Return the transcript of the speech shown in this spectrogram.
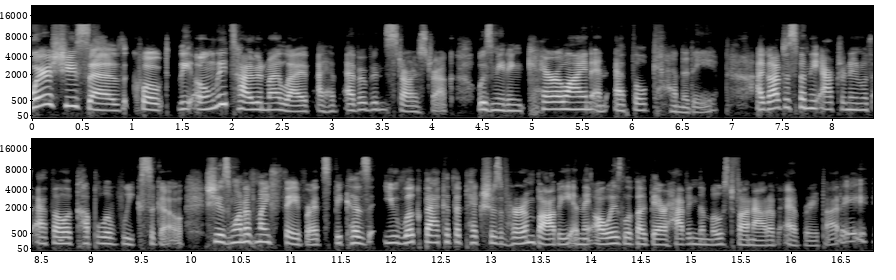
where she says, quote, the only time in my life I have ever been starstruck was meeting Caroline and Ethel Kennedy. I got to spend the afternoon with Ethel a couple of weeks ago. She is one of my favorites because you look back at the pictures of her and Bobby and they always look like they're having the most fun out of everybody.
